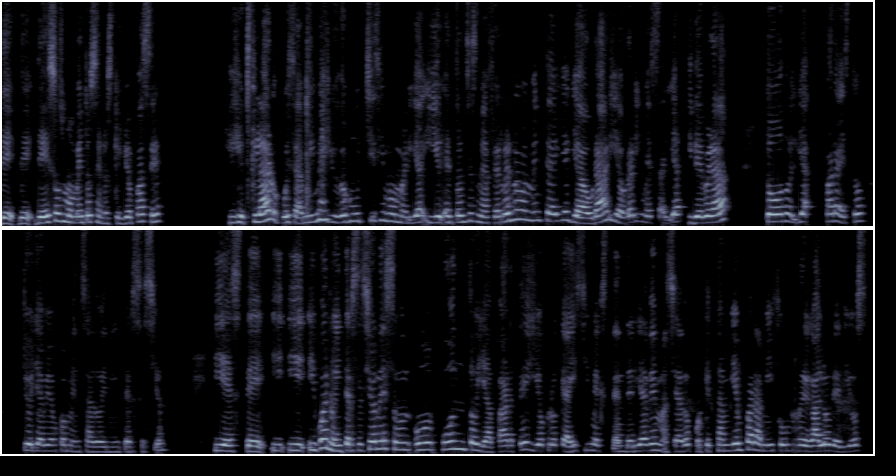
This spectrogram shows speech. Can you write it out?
de, de, esos momentos en los que yo pasé. Y dije, claro, pues a mí me ayudó muchísimo María y entonces me aferré nuevamente a ella y a orar y a orar y me salía y de verdad todo el día, para esto yo ya había comenzado en intercesión. Y, este, y, y, bueno, intercesión es un, un, punto y aparte, y yo creo que ahí sí me extendería demasiado, porque también para mí fue un regalo de Dios,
